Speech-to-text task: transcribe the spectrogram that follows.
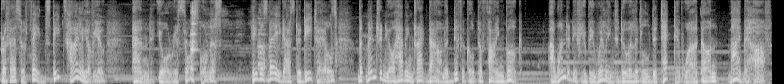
Professor Fig, speaks highly of you and your resourcefulness. He was vague as to details, but mentioned your having tracked down a difficult to find book. I wondered if you'd be willing to do a little detective work on my behalf.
